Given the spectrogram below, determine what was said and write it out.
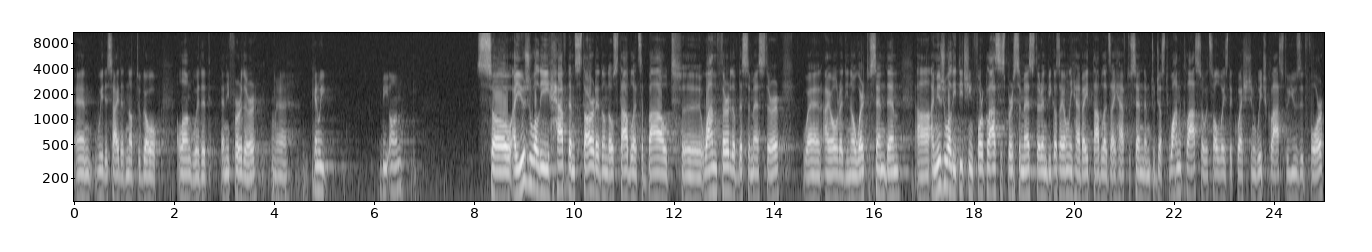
and we decided not to go along with it any further. Uh, can we be on? So I usually have them started on those tablets about uh, one third of the semester, when I already know where to send them. Uh, I'm usually teaching four classes per semester and because I only have eight tablets I have to send them to just one class so it's always the question which class to use it for.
